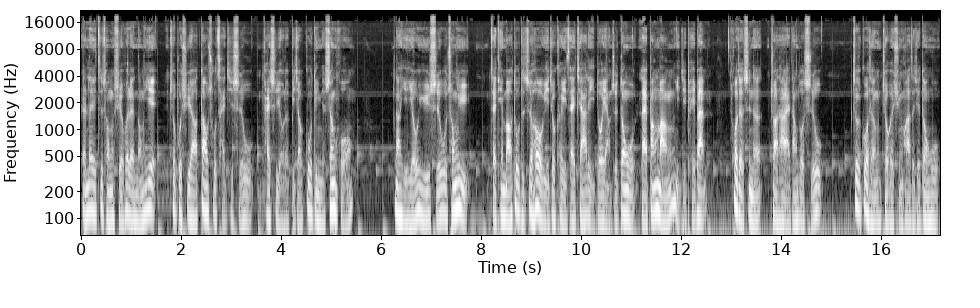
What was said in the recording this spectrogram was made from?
人类自从学会了农业，就不需要到处采集食物，开始有了比较固定的生活。那也由于食物充裕，在填饱肚子之后，也就可以在家里多养只动物来帮忙以及陪伴，或者是呢抓它来当做食物。这个过程就会驯化这些动物。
